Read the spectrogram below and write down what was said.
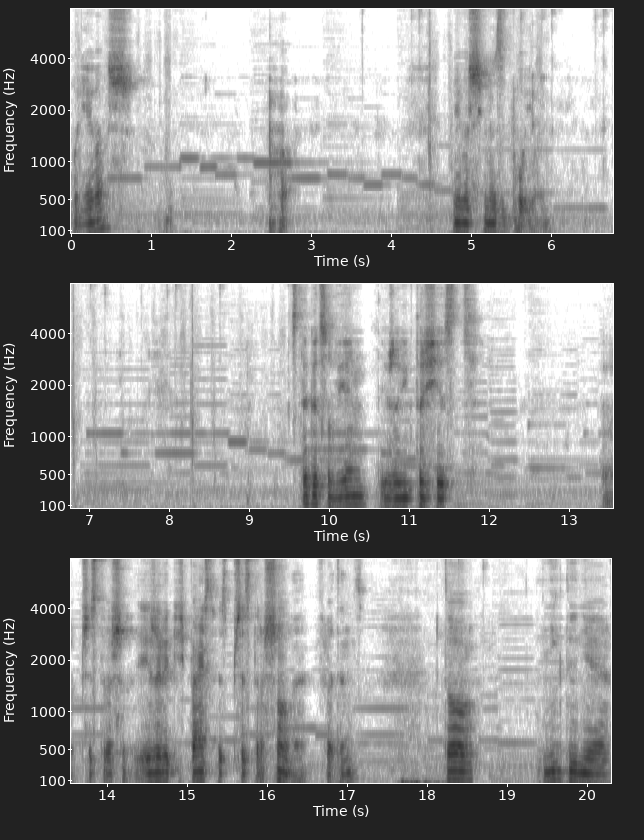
Ponieważ... Ponieważ się nas boją. Z tego co wiem, to jeżeli ktoś jest e, przestraszony, jeżeli jakieś państwo jest przestraszone Fretens, to nigdy nie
